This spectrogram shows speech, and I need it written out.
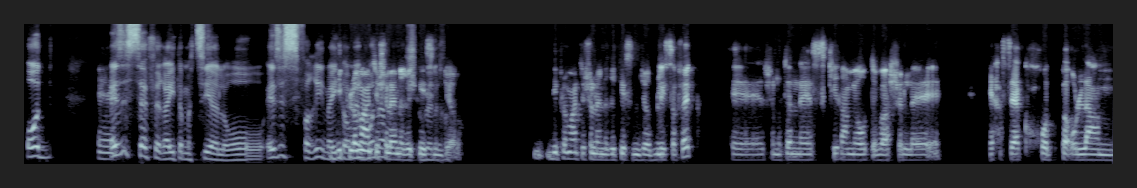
עוד, אה, איזה ספר היית מציע לו, או איזה ספרים היית אומר? דיפלומטיה של הנרי קיסינג'ר. דיפלומטיה של הנרי קיסינג'ר בלי ספק, שנותן אה, סקירה מאוד טובה של יחסי הכוחות בעולם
